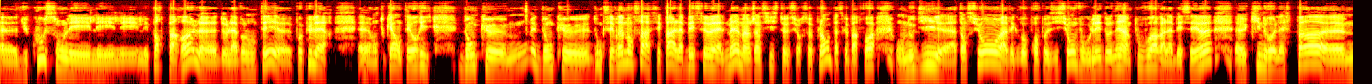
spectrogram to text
euh, du coup, sont les, les, les, les porte-parole de la volonté populaire, en tout cas en théorie. Donc, donc, donc, c'est vraiment ça. C'est pas la BCE elle-même. Hein, J'insiste sur ce plan parce que parfois on nous dit attention avec vos propositions, vous voulez donner un pouvoir à la BCE qui ne relève pas euh,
